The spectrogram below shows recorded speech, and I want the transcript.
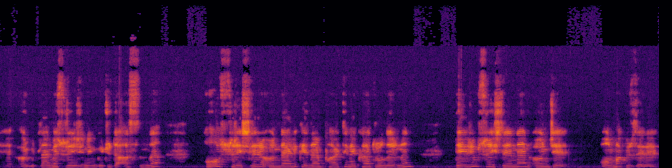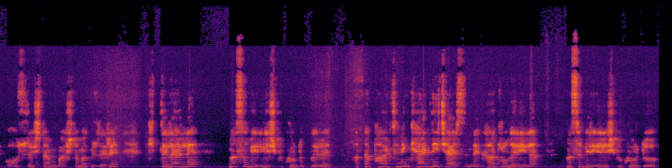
e, örgütlenme sürecinin gücü de aslında o süreçleri önderlik eden parti ve kadrolarının devrim süreçlerinden önce olmak üzere, o süreçten başlamak üzere kitlelerle nasıl bir ilişki kurdukları, hatta partinin kendi içerisinde kadrolarıyla nasıl bir ilişki kurduğu,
